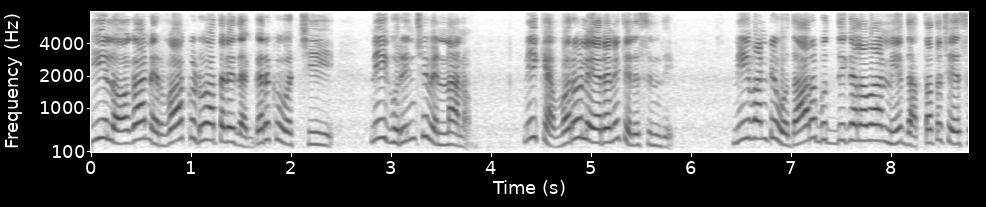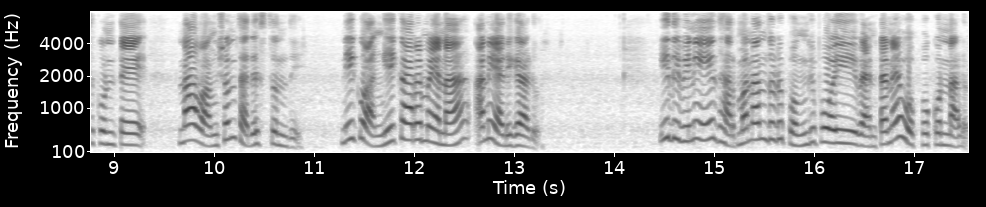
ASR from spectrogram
ఈలోగా నిర్వాకుడు అతడి దగ్గరకు వచ్చి నీ గురించి విన్నాను. నీకెవ్వరూ లేరని తెలిసింది. నీ వంటి ఉదార బుద్ధి గలవాణ్ణి దత్తత చేసుకుంటే నా వంశం తరిస్తుంది. నీకు అంగీకారమేనా? అని అడిగాడు. ఇది విని ధర్మనందుడు పొంగిపోయి వెంటనే ఒప్పుకున్నాడు.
